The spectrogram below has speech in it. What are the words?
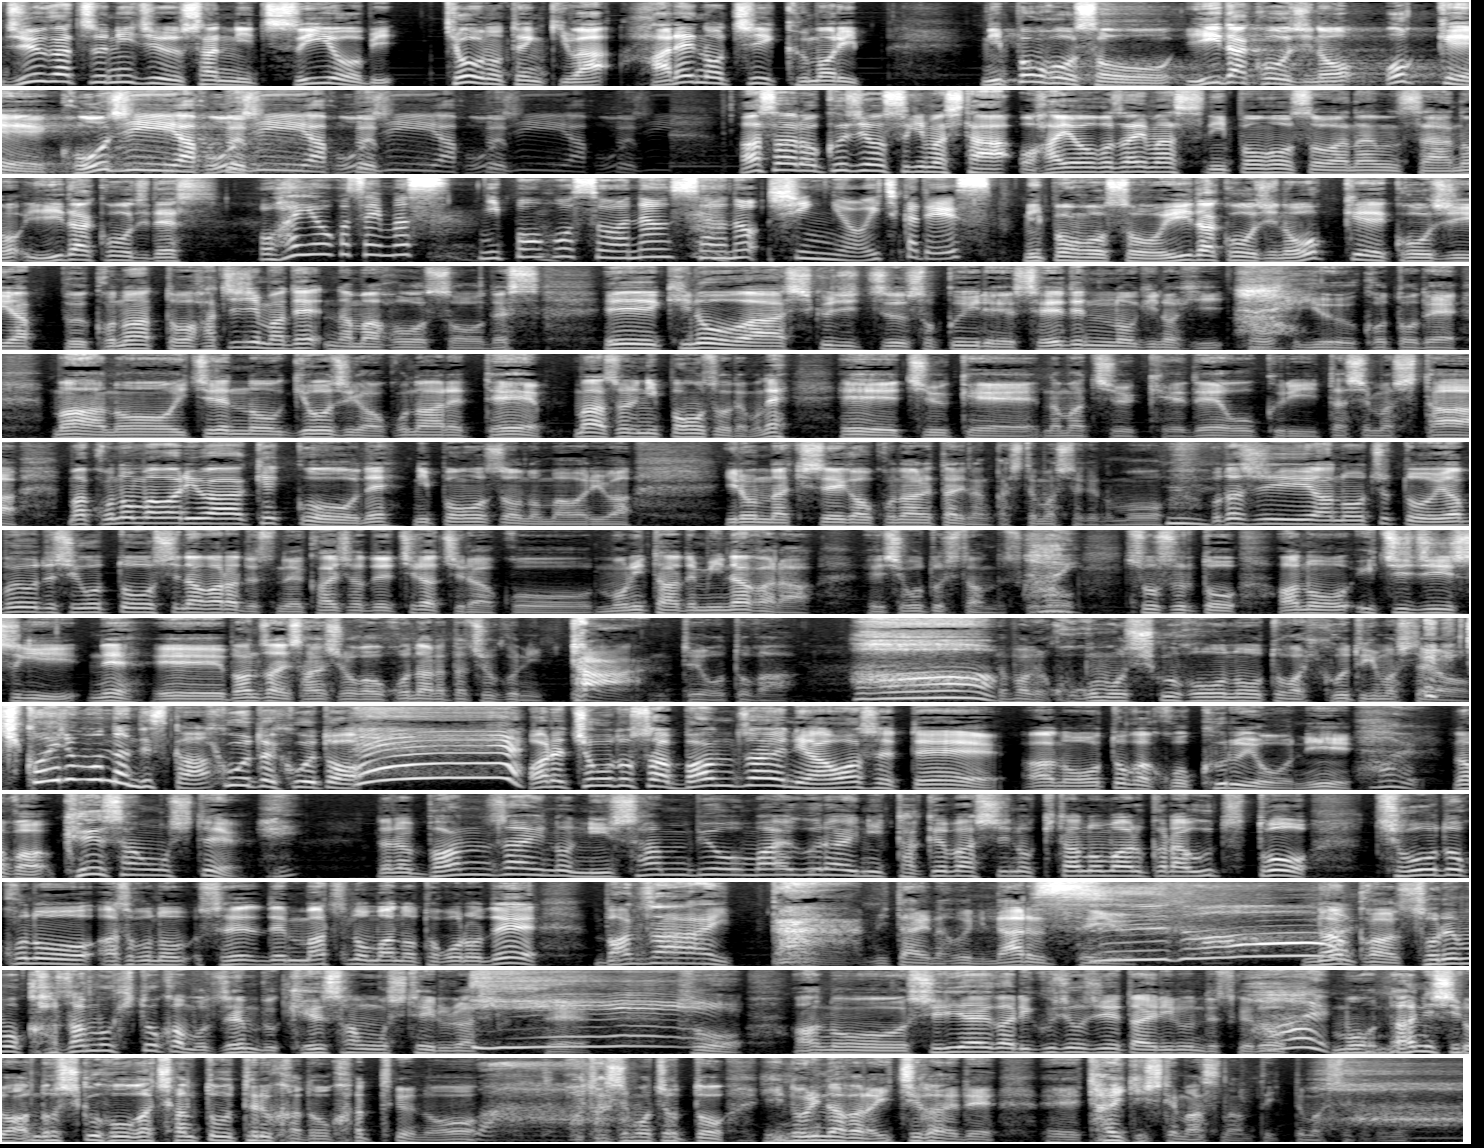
10月23日水曜日今日の天気は晴れのち曇り。日本放送飯田浩二の OK 工事アップ。朝6時を過ぎました。おはようございます。日本放送アナウンサーの飯田浩二ですおはようございます。日本放送アナウンサーの新業一華です。日本放送飯田浩二の OK 工事アップ。この後8時まで生放送です。えー、昨日は祝日即位礼正殿の儀の日ということで、はい、まああの一連の行事が行われて、まあそれ日本放送でもね、えー、中継生中継でお送りいたしました。まあこの周りは結構ね日本放送の周りはいろんな規制が行われたりなんかしてましたけども、うん、私あのちょっとやぶよで仕事をしながらですね会社でちらちらこうモニターで見ながら、えー、仕事したんですけど、はい、そうするとあの1時過ぎね、えー、万歳三唱が行われた直後にターンという音があやっぱねここも祝砲の音が聞こえてきましたよ聞こえるもんなんですか聞こえた聞こえたあれちょうどさ万歳に合わせてあの音がこう来るように、はい、なんか計算をしてえだから万歳の2、3秒前ぐらいに竹橋の北の丸から打つと、ちょうどこの、あそこの正殿松の間のところで、万歳ダーンみたいな風になるっていう。すごいなんか、それも風向きとかも全部計算をしているらしくて。えーそうあの知り合いが陸上自衛隊にいるんですけど、はい、もう何しろあの祝砲がちゃんと打てるかどうかっていうのを私もちょっと祈りながら一概で、えー、待機してますなんて言ってましたけどね。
